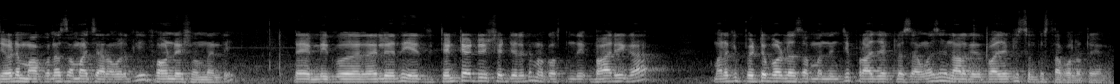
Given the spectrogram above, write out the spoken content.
దేవుడి మాకున్న సమాచారం వరకు ఫౌండేషన్ ఉందండి. అంటే మీకు రైల్వేది టెంటేటివ్ షెడ్యూల్ అయితే మనకు వస్తుంది. భారీగా మనకి పెట్టుబడులకు సంబంధించి ప్రాజెక్టులకు సంబంధించి నాలుగైదు ప్రాజెక్టులు శంకుస్థాపనలు ఉంటాయండి.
